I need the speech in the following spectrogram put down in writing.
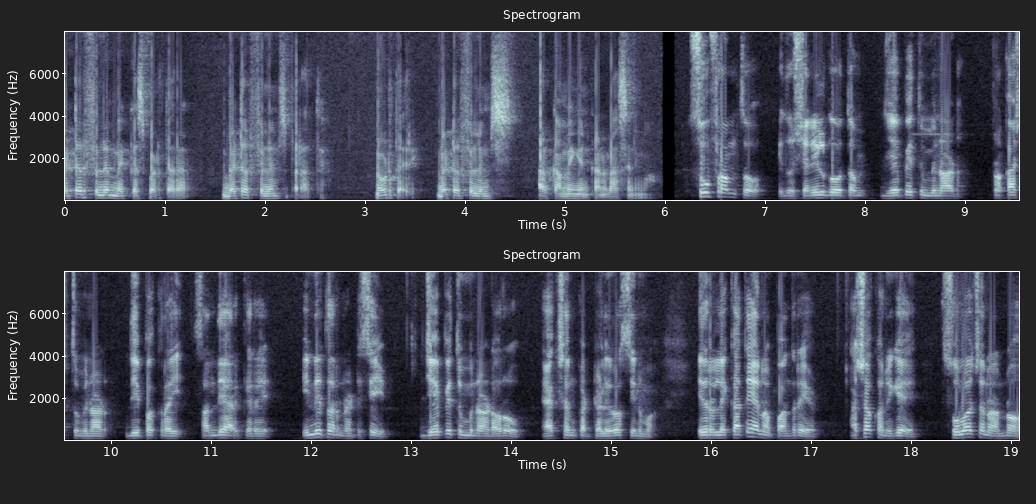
ಬೆಟರ್ ಫಿಲಮ್ ಮೇಕರ್ಸ್ ಬರ್ತಾರೆ. ಬೆಟರ್ ಫಿಲ್ಮ್ಸ್ ಬರುತ್ತೆ. ನೋಡ್ತಾ ಇರಿ. Better films are coming in Kannada cinema su from so ಇದು ಶನಿಲ್ ಗೌತಮ್ ಜೆ ಪಿ ತುಂಬಿನಾಡ್ ಪ್ರಕಾಶ್ ತುಂಬಿನಾಡ್ ದೀಪಕ್ ರೈ ಸಂಧ್ಯಾ ಅರ್ಕೆರೆ ಇನ್ನಿತರ ನಟಿಸಿ ಜೆ ಪಿ ತುಂಬಿನಾಡ್ ಅವರು ಆಕ್ಷನ್ ಕಟ್ ಹೇಳಿರೋ ಸಿನಿಮಾ. ಇದರಲ್ಲಿ ಕತೆ ಏನಪ್ಪ ಅಂದರೆ ಅಶೋಕನಿಗೆ ಸುಲೋಚನ ಅನ್ನೋ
